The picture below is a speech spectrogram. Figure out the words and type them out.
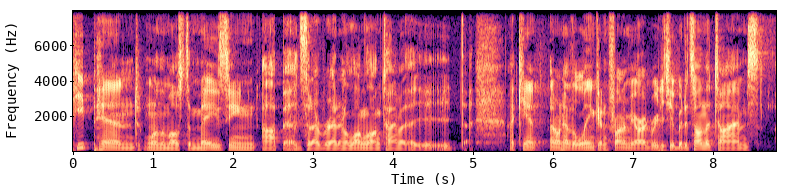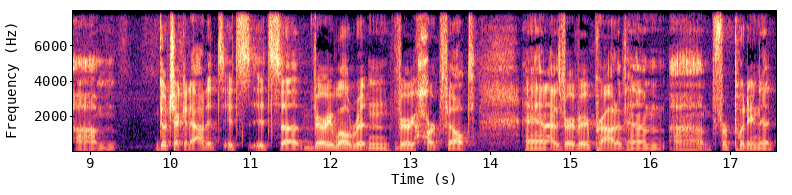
he penned one of the most amazing op-eds that I've read in a long, long time. It, it, I can't, I don't have the link in front of me, or I'd read it to you, but it's on the Times. Um, go check it out. It's it's it's uh, very well written, very heartfelt, and I was very very proud of him um, for putting it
